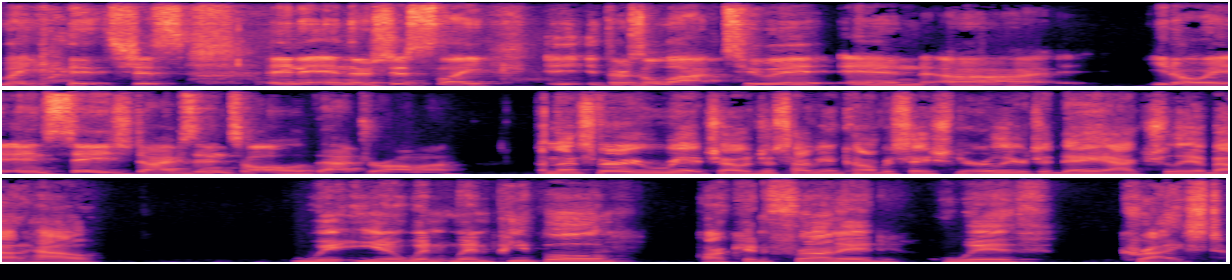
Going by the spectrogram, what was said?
like it's just and, and there's just like it- there's a lot to it and uh you know and sage dives into all of that drama and that's very rich. I was just having a conversation earlier today, actually, about how we, you know, when when people are confronted with Christ,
